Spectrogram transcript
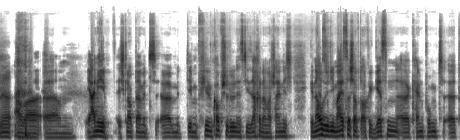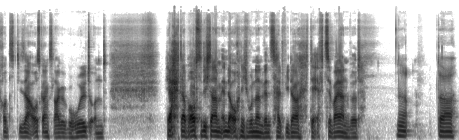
Ja. Aber ähm, ja, nee, ich glaube, damit äh, mit dem vielen Kopfschütteln ist die Sache dann wahrscheinlich genauso wie die Meisterschaft auch gegessen. Äh, kein Punkt äh, trotz dieser Ausgangslage geholt. Und ja, da brauchst du dich dann am Ende auch nicht wundern, wenn es halt wieder der FC Bayern wird. Ja. Da,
